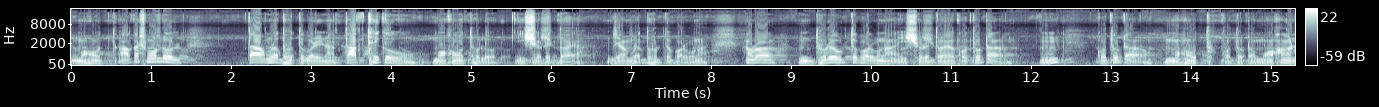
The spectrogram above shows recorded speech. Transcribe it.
মহৎ, আকাশমণ্ডল তা আমরা ধরতে পারি না। তার থেকেও মহৎ হলো ঈশ্বরের দয়া, যা আমরা ধরতে পারব না। আমরা ধরে উঠতে পারব না ঈশ্বরের দয়া কতটা কতটা মহৎ, কতটা মহান।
